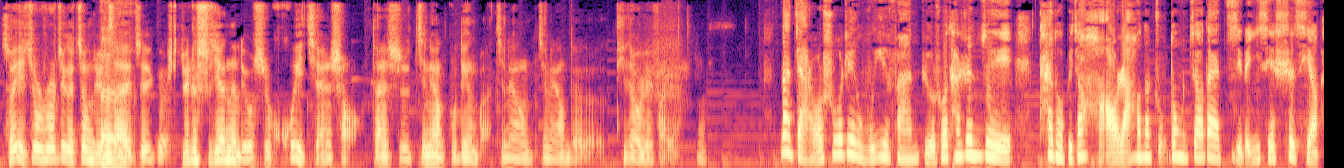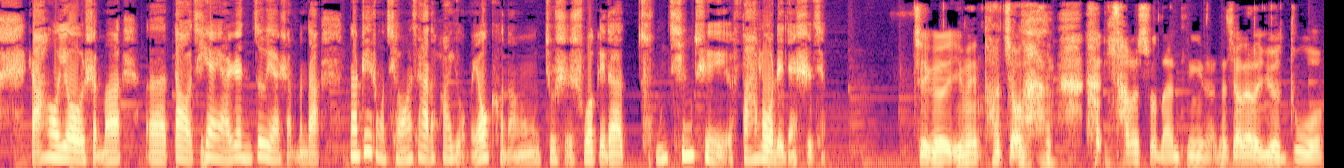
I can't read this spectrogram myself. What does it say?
所以就是说，这个证据在这个随着时间的流逝会减少，但是尽量固定吧，尽量尽量的提交给法院。嗯。那假如说这个吴亦凡，比如说他认罪态度比较好，然后呢主动交代自己的一些事情，然后又什么呃道歉呀、认罪呀什么的，那这种情况下的话，有没有可能就是说给他从轻去发落这件事情？这个，因为他交代，他们说难听一点，他交代的越多，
